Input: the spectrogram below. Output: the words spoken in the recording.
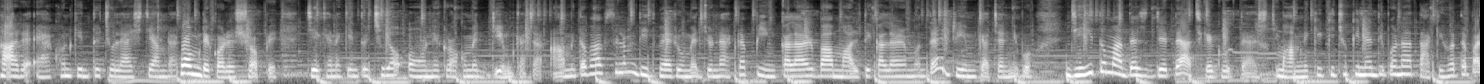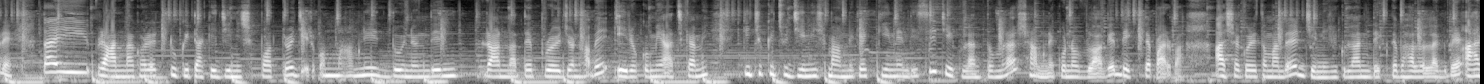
আর এখন কিন্তু চলে আসছি আমরা হোম ডেকোরের শপে যেখানে কিন্তু ছিল অনেক রকমের ড্রিম ক্যাচার আমি তো ভাবছিলাম দিদ রুমের জন্য একটা পিঙ্ক কালার বা মাল্টি কালারের মধ্যে ড্রিম ক্যাচার নিব। যেহেতু মাদার্স ডেতে আজকে ঘুরতে আসছি। মামনিকে কিছু কিনে দিব না, তা কি হতে পারে? তাই রান্নাঘরের টুকিটাকি জিনিসপত্র, যেরকম মামনির দৈনন্দিন রান্নাতে প্রয়োজন হবে, এরকমই আজকে আমি কিছু কিছু জিনিস মামনিকে কিনে দিছি, যেগুলো তোমরা সামনে কোনো ব্লগে দেখতে পারবা। আশা করি তোমাদের জিনিসগুলান দেখতে ভালো লাগবে। আর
